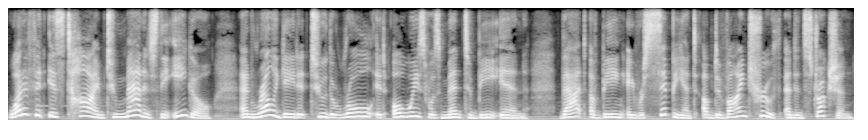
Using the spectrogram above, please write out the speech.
What if it is time to manage the ego and relegate it to the role it always was meant to be in? That of being a recipient of divine truth and instruction,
